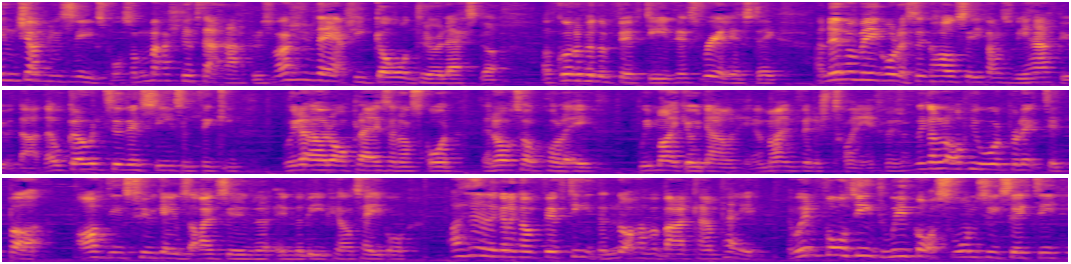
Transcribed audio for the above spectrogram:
in Champions League sports. Imagine if that happens. Imagine if they actually go on to Leicester. I've got to put them 15th. It's realistic. And if I'm being honest, I think Hull City fans will be happy with that. They'll go into this season thinking, we don't have a lot of players in our squad. They're not top quality. We might go down here. We might finish 20th, which I think a lot of people would predict it. But after these two games that I've seen in the, in the BPL table, I think they're going to come 15th and not have a bad campaign. And in 14th, we've got Swansea City.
